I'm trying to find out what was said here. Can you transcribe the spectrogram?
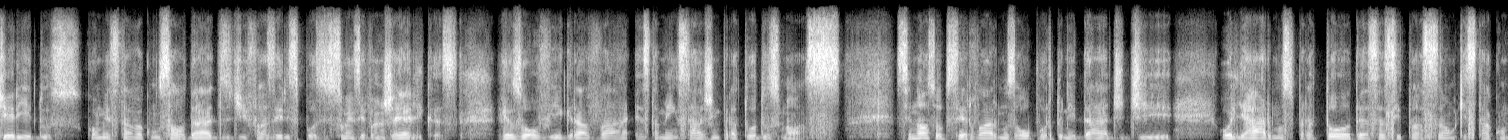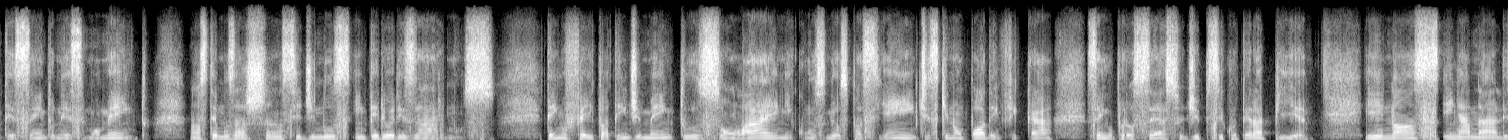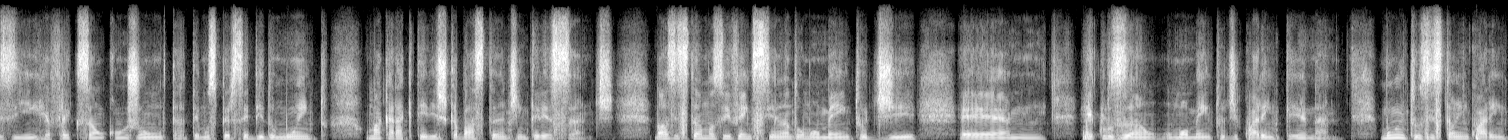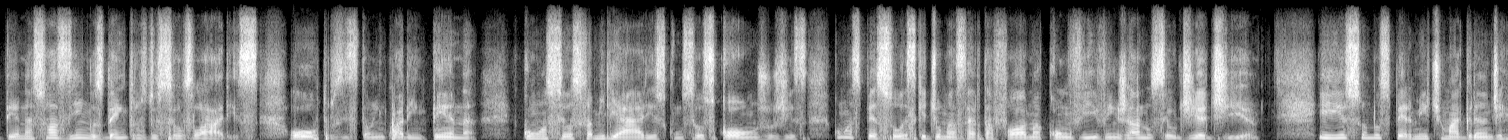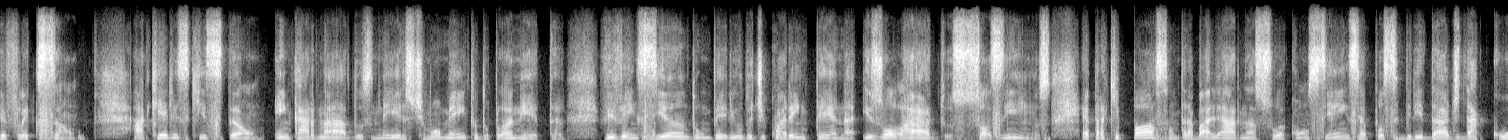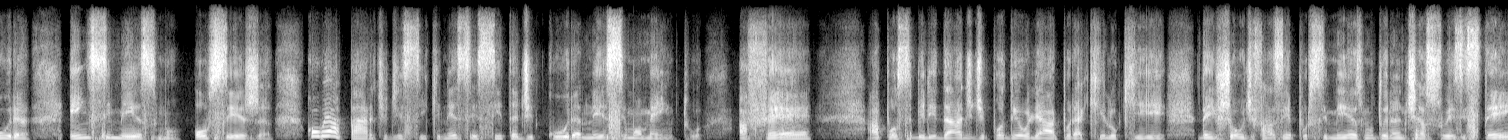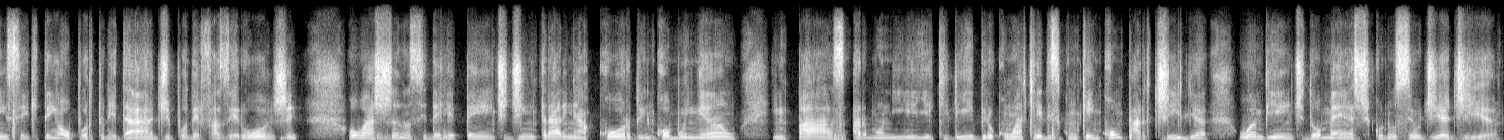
Queridos, como estava com saudades de fazer exposições evangélicas, resolvi gravar esta mensagem para todos nós. Se nós observarmos a oportunidade de olharmos para toda essa situação que está acontecendo nesse momento, nós temos a chance de nos interiorizarmos. Tenho feito atendimentos online com os meus pacientes que não podem ficar sem o processo de psicoterapia. E nós, em análise, análise e em reflexão conjunta, temos percebido muito uma característica bastante interessante. Nós estamos vivenciando um momento de é, reclusão, um momento de quarentena. Muitos estão em quarentena sozinhos dentro dos seus lares, outros estão em quarentena com os seus familiares, com seus cônjuges, com as pessoas que de uma certa forma convivem já no seu dia a dia. E isso nos permite uma grande reflexão. Aqueles que estão encarnados neste momento do planeta, vivenciando um período de quarentena, isolados, sozinhos, é para que possam trabalhar na sua consciência a possibilidade da cura em si mesmo. Ou seja, qual é a parte de si que necessita de cura nesse momento? A fé, a possibilidade de poder olhar por aquilo que deixou de fazer por si mesmo durante a sua existência e que tem a oportunidade de poder fazer hoje, ou a chance de repente de entrar em acordo, em comunhão, em paz, harmonia e equilíbrio com aqueles com quem compartilha o ambiente doméstico no seu dia a dia.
